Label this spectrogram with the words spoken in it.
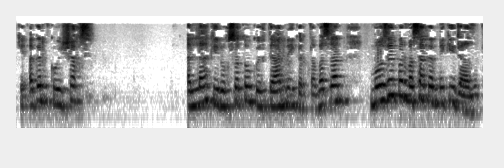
کہ اگر کوئی شخص اللہ کی رخصتوں کو اختیار نہیں کرتا، مثلاً موزے پر مسا کرنے کی اجازت،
